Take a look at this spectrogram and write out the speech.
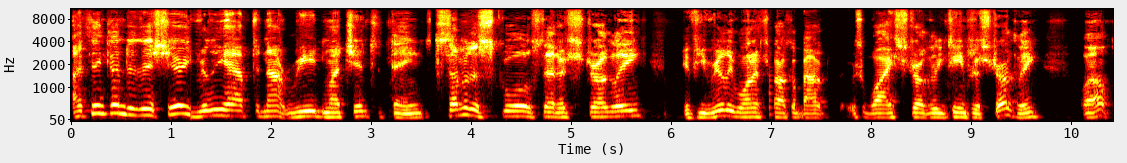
I think under this year, you really have to not read much into things. Some of the schools that are struggling, if you really want to talk about why struggling teams are struggling, well,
